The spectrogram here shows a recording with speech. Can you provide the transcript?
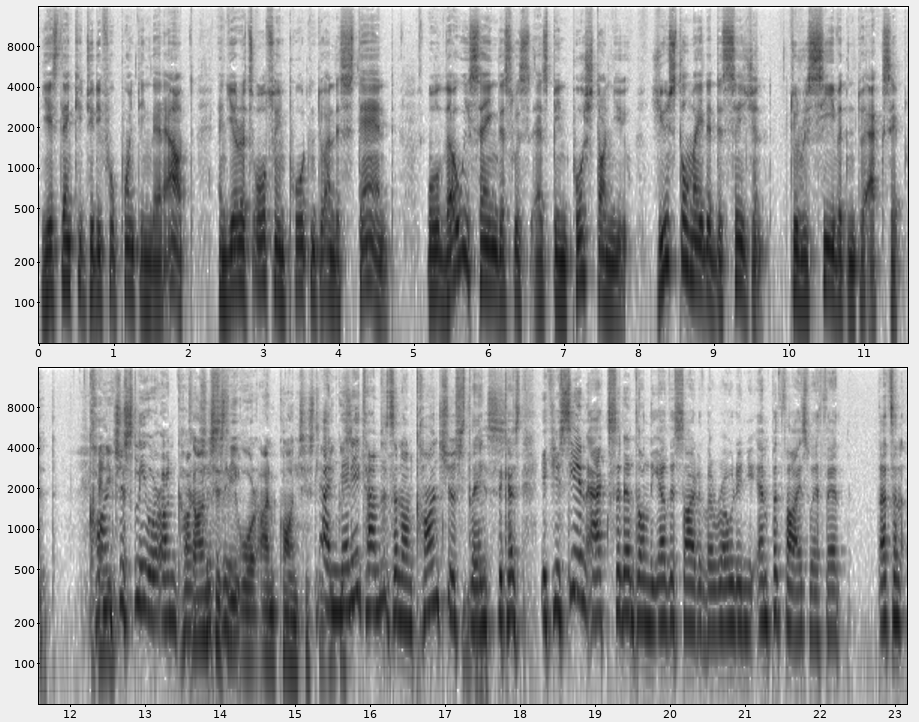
Yes, thank you, Judy, for pointing that out. And here it's also important to understand, although we're saying this was has been pushed on you, you still made a decision to receive it and to accept it. Consciously or unconsciously. consciously or unconsciously. And many times it's an unconscious thing Yes. because if you see an accident on the other side of the road and you empathize with it, that's an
